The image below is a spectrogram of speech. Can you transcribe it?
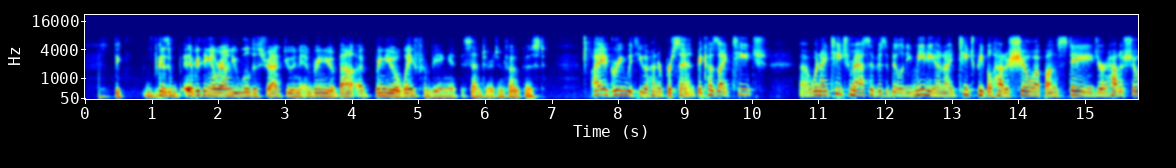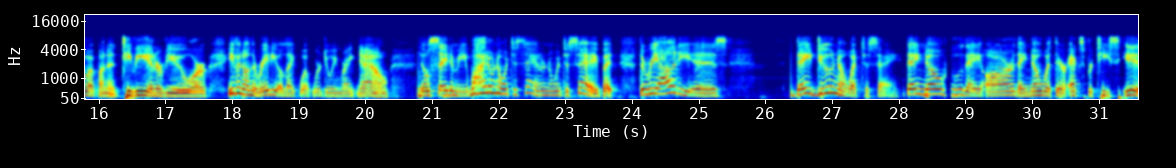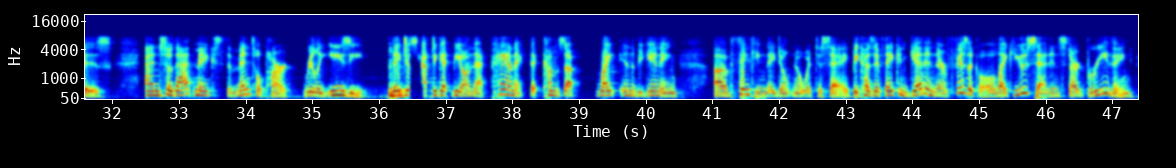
Because everything around you will distract you and, and bring you about uh, bring you away from being centered and focused. I agree with you 100% because i teach uh, when i teach massive visibility media and i teach people how to show up on stage or how to show up on a tv interview or even on the radio like what we're doing right now they'll say to me well i don't know what to say i don't know what to say but the reality is they do know what to say. They know who they are, they know what their expertise is. And so that makes the mental part really easy. Mm-hmm. They just have to get beyond that panic that comes up right in the beginning of thinking they don't know what to say. Because if they can get in their physical, like you said, and start breathing,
